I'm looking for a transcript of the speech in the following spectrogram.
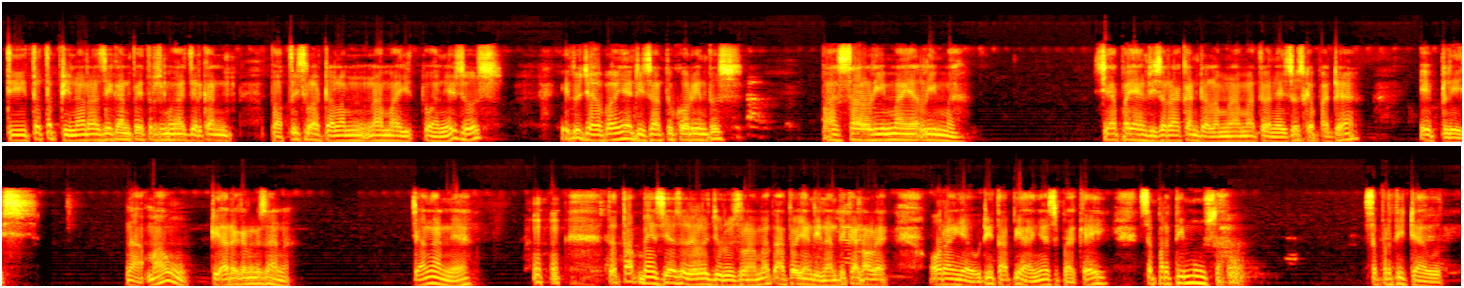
di, tetap dinarasikan Petrus mengajarkan baptislah dalam nama Tuhan Yesus, itu jawabannya di 1 Korintus pasal 5 ayat 5. Siapa yang diserahkan dalam nama Tuhan Yesus kepada iblis? Nah, mau diarahkan ke sana. Jangan ya. Tetap Mesias adalah juru selamat atau yang dinantikan oleh orang Yahudi tapi hanya sebagai seperti Musa. Seperti Daud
